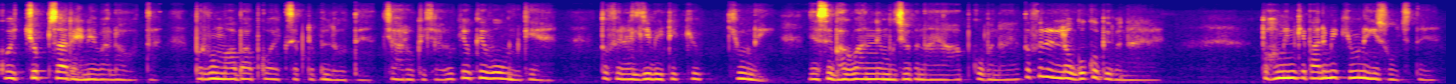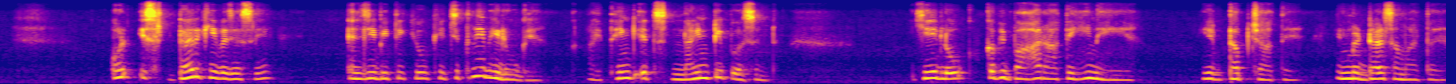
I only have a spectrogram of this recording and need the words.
कोई चुप सा रहने वाला होता है, पर वो माँ बाप को एक्सेप्टेबल होते हैं, चारों के चारों, क्योंकि वो उनके हैं। तो फिर एल जी बी टी क्यों क्यों नहीं? जैसे भगवान ने मुझे बनाया, आपको बनाया तो फिर इन लोगों को भी बनाया है। तो हम इनके बारे में क्यों नहीं सोचते हैं? और इस डर की वजह से L G B T Q के जितने भी लोग हैं I think it's ninety percent ये लोग कभी बाहर आते ही नहीं हैं, ये दब जाते हैं, इनमें डर समाता है।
